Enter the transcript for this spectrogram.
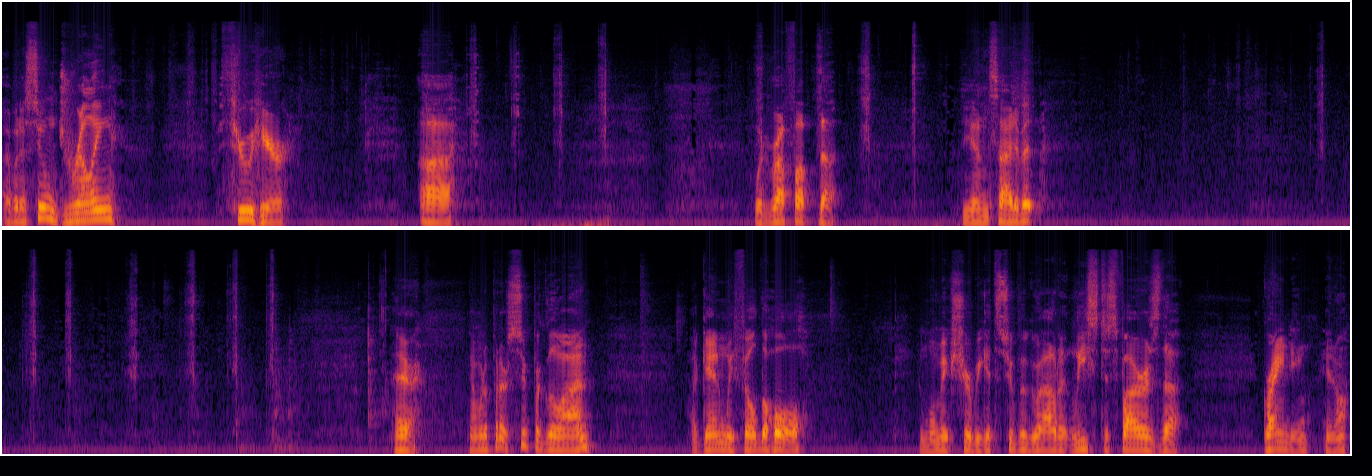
I would assume drilling through here uh, would rough up the the inside of it. There. Now I'm going to put our super glue on. Again, we filled the hole. And we'll make sure we get the super glue out at least as far as the grinding, you know.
